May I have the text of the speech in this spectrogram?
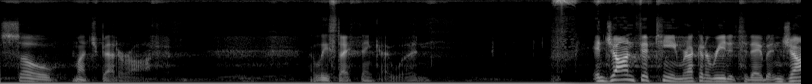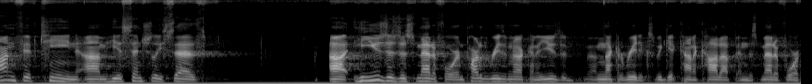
so much better off. At least I think I would. In John 15, we're not going to read it today, but in John 15, um, he essentially says, uh, he uses this metaphor, and part of the reason I'm not going to use it, I'm not going to read it because we get kind of caught up in this metaphor,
